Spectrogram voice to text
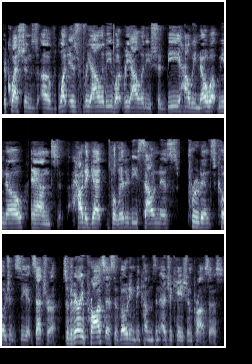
the questions of what is reality, what reality should be, how we know what we know, and how to get validity, soundness, prudence, cogency, etc. So the very process of voting becomes an education process.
